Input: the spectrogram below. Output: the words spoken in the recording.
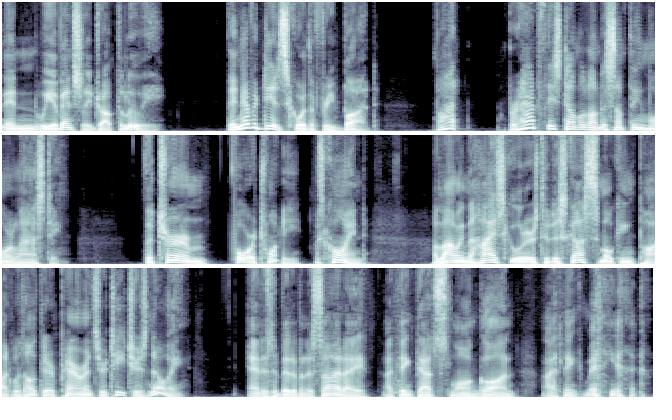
and we eventually dropped the Louis. They never did score the free bud, but perhaps they stumbled onto something more lasting. The term 420 was coined, allowing the high schoolers to discuss smoking pot without their parents or teachers knowing. And as a bit of an aside, I, I think that's long gone. I think many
